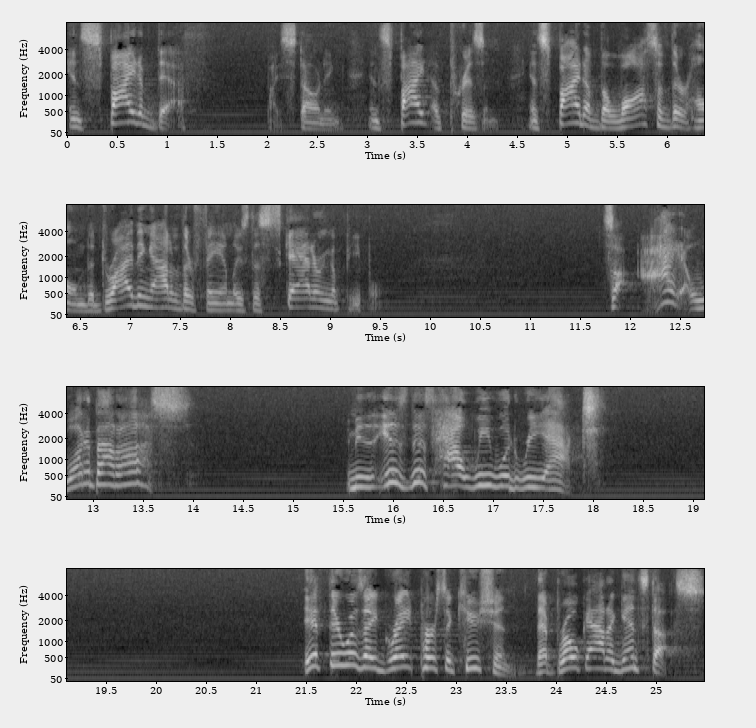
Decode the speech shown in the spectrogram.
in spite of death by stoning, in spite of prison, in spite of the loss of their home, the driving out of their families, the scattering of people. So, I, what about us? I mean, is this how we would react? If there was a great persecution that broke out against us,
